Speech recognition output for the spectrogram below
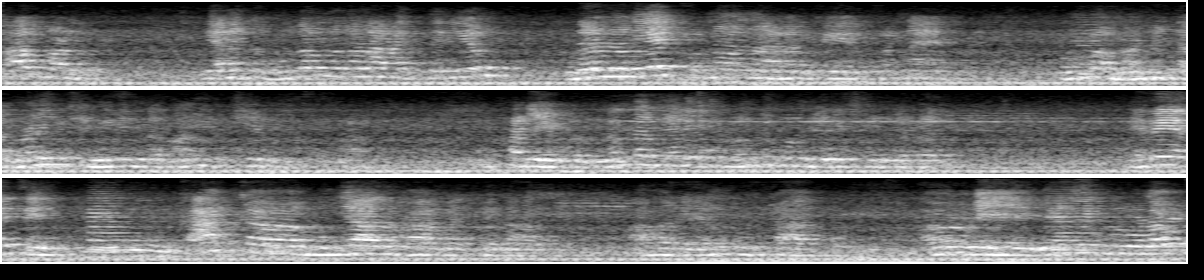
சார்பானது. எனக்கு முதல் முதலாக தெரியும் உடனடியே சொன்னோம் அவருக்கு சொன்ன ரொம்ப மகிழ்ந்த மகிழ்ச்சி மிகுந்த மகிழ்ச்சி என்று சொன்னார் அப்படி ஒரு நல்ல நிலைக்கு வந்து கொண்டிருக்கின்றவர் இதயத்தை காக்க முடியாததாக காரணத்தினால் அவர் இறந்து விட்டார் அவருடைய இறுதி மூலம்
